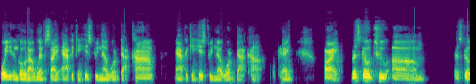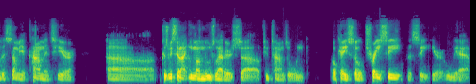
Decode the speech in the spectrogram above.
Or you can go to our website, AfricanHistoryNetwork.com, AfricanHistoryNetwork.com. Okay. All right. Let's go to um, let's go to some of your comments here. Uh, because we send out email newsletters uh, a few times a week. Okay, so Tracy, let's see here who we have.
